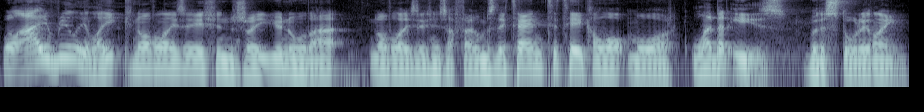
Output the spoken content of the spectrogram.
Well, I really like novelizations, right? You know that. Novelizations of films, they tend to take a lot more liberties with a storyline.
